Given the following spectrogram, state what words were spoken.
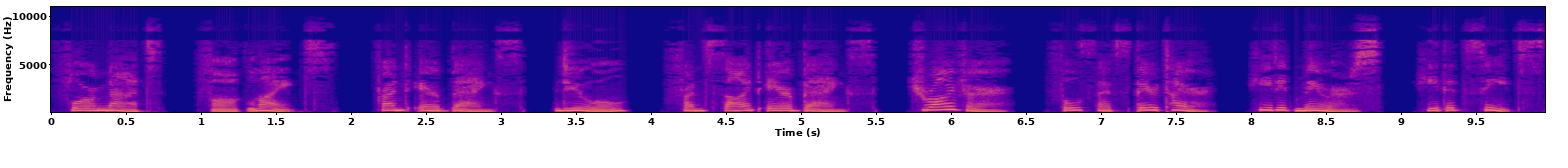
floor mats, fog lights, front airbags, dual, front side airbags, driver, full set spare tire, heated mirrors, heated seats,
